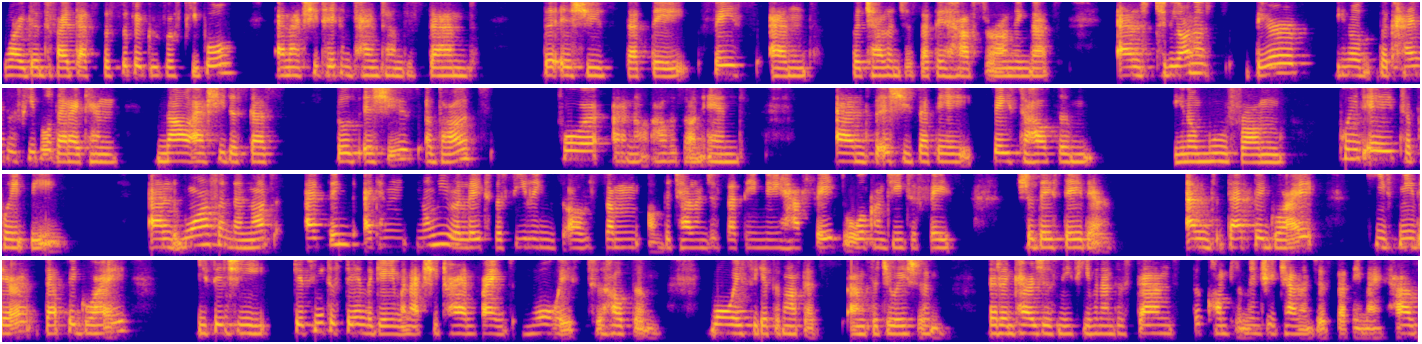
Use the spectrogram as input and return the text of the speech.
or identified that specific group of people and actually taken time to understand the issues that they face and the challenges that they have surrounding that. And to be honest, they're, you know, the kinds of people that I can now actually discuss those issues about for, I don't know, hours on end and the issues that they face to help them, you know, move from point A to point B. And more often than not, I think I can normally relate to the feelings of some of the challenges that they may have faced or will continue to face should they stay there. And that big why keeps me there. That big why essentially gets me to stay in the game and actually try and find more ways to help them, more ways to get them out of that um, situation. That encourages me to even understand the complementary challenges that they might have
